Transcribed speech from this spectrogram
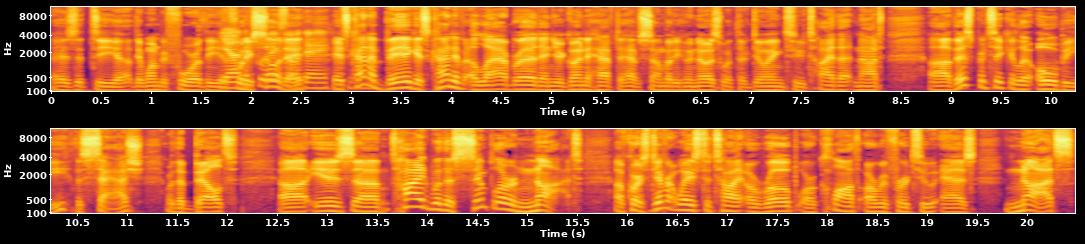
is it the uh, the one before the uh, yeah, furisode? The it's yeah. kind of big, it's kind of elaborate, and you're going to have to have somebody who knows what they're doing to tie that knot. Uh, this particular obi, the sash or the belt, uh, is uh, tied with a simpler knot. Of course, different ways to tie a rope or cloth are referred to as knots.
